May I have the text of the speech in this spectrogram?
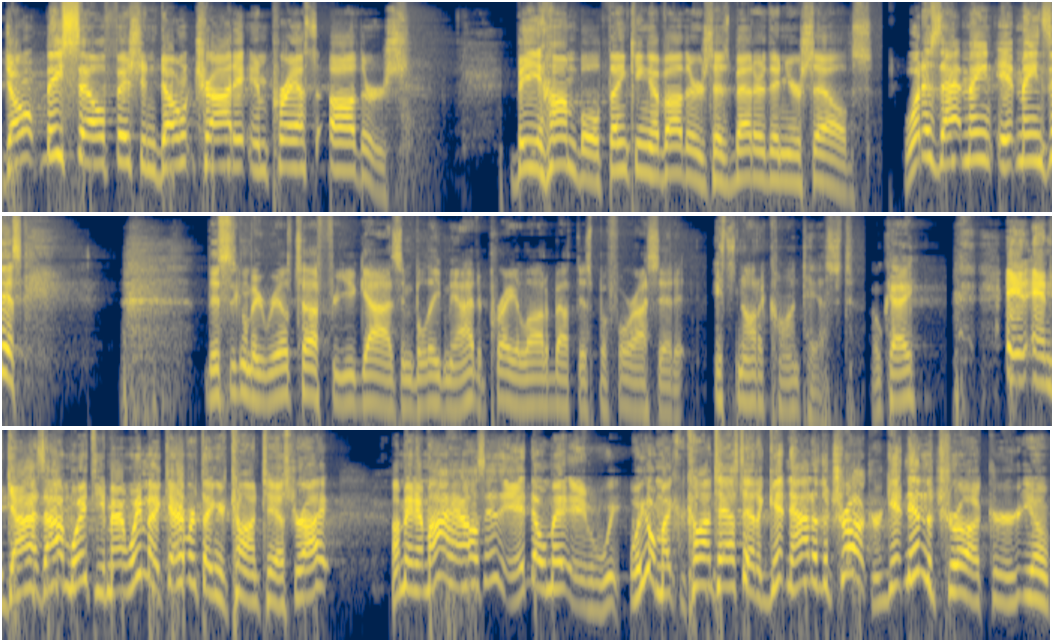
Don't be selfish and don't try to impress others. Be humble, thinking of others as better than yourselves. What does that mean? It means this. This is going to be real tough for you guys, and believe me, I had to pray a lot about this before I said it. It's not a contest, okay? And, and guys, I'm with you, man. We make everything a contest, right? I mean, at my house, it, it don't make, we, we gonna make a contest out of getting out of the truck or getting in the truck or, you know,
